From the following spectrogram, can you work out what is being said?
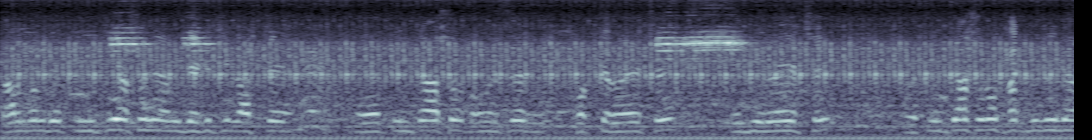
তার মধ্যে তিনটি আসনে আমি দেখেছি লাস্টে তিনটা আসন কংগ্রেসের পক্ষে রয়েছে এগিয়ে রয়েছে। তিনটা আসনও থাকবে কি না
